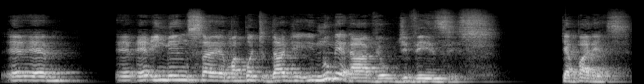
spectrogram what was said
é, é, é imensa, é uma quantidade inumerável de vezes que aparece.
